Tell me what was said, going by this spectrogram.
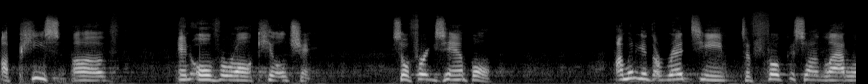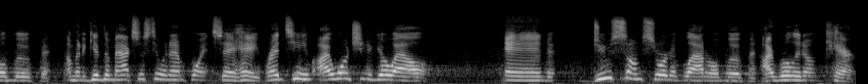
a piece of an overall kill chain. So, for example, I'm going to get the red team to focus on lateral movement. I'm going to give them access to an endpoint and say, hey, red team, I want you to go out and do some sort of lateral movement. I really don't care.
